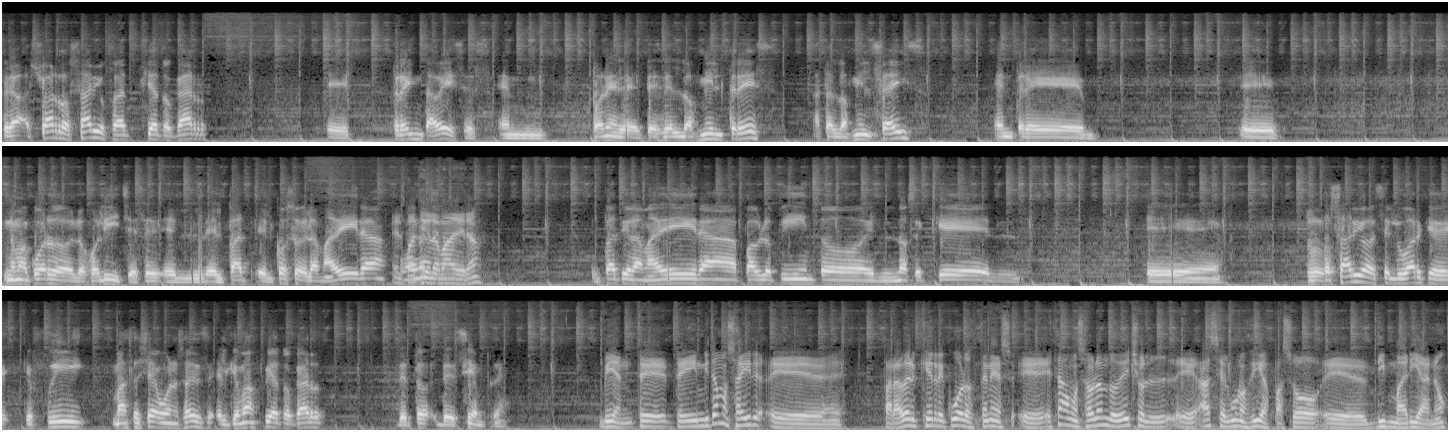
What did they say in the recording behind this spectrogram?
pero yo a Rosario fui a, fui a tocar eh, 30 veces, en, ponele, desde el 2003 hasta el 2006, entre, eh, no me acuerdo los boliches, el, el, pat- el coso de la madera. El ¿cómo patio de la madera. El patio de la madera, Pablo Pinto, el no sé qué, el eh, Rosario es el lugar que, que fui, más allá de Buenos Aires, el que más fui a tocar de, to- de siempre. Bien, te, te invitamos a ir eh, para ver qué recuerdos tenés. Eh, estábamos hablando, de hecho, eh, hace algunos días pasó eh, Deep Mariano,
